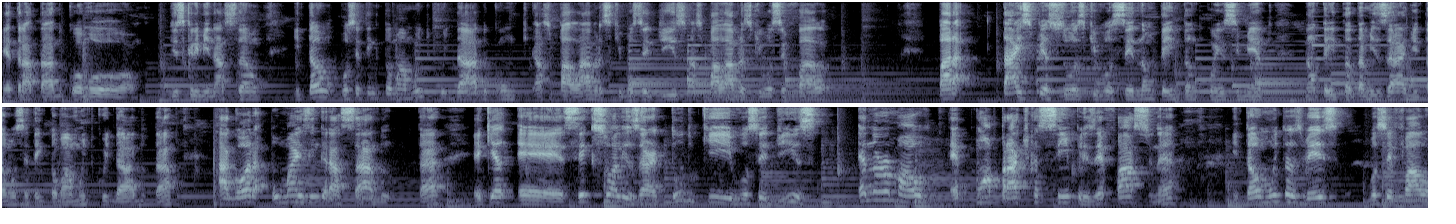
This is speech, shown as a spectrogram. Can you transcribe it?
É tratado como discriminação. Então, você tem que tomar muito cuidado com as palavras que você diz, as palavras que você fala, para tais pessoas que você não tem tanto conhecimento, não tem tanta amizade, então você tem que tomar muito cuidado, tá? Agora, o mais engraçado, tá? É que é, sexualizar tudo que você diz é normal, é uma prática simples, é fácil, né? Então, muitas vezes você fala,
